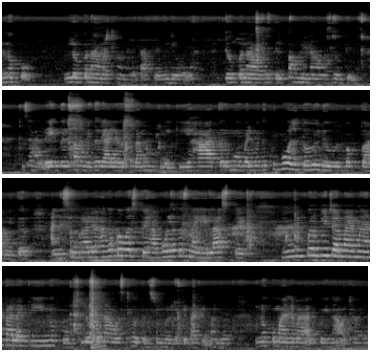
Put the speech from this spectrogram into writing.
नको. लोक नावं ठेवणार आपल्या व्हिडिओला लोक नावं ठेवतील पाहुणे नावं ठेवतील. झालं एकदा पाहुणे घरी आल्यावर सुद्धा म्हटले की हा तर मोबाईलमध्ये खूप बोलतो व्हिडिओवर बघतो आम्ही तर. आणि समोर आल्यावर हा गप्पा बसतोय हा बोलतच नाही आहे लाजतोय. मग मी परत विचार माझ्या मनात आला की नको लोक नावच ठेवतात शंभर टक्के पाठीमागं. नको माझ्या बाळाला कोणी नावं ठेवायला.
